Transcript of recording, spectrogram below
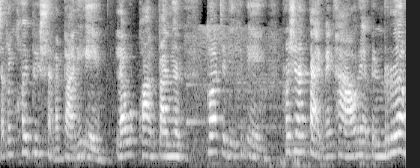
จะค่อยๆพลิกสถานการณ์ที่เอง แล้วความการเงินก็จะดีขึ้นเอง เพราะฉะนั้นแปดไม้เท้าเนี่ยเป็นเรื่อง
